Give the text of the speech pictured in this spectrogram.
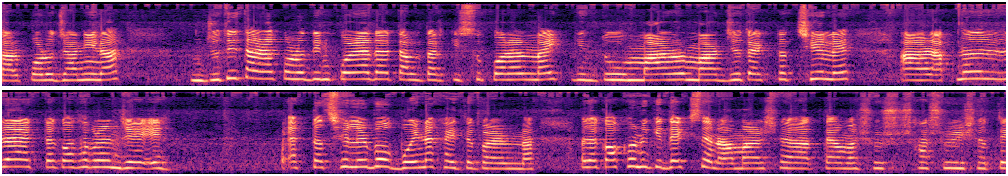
তারপরও জানি না। যদি তারা কোনো দিন করে দেয়, তাহলে তার কিছু করার নাই। কিন্তু মার মার যেহেতু একটা ছেলে, আর আপনারা একটা কথা বলেন যে একটা ছেলের বউ বই না খাইতে পারেন না। আচ্ছা কখনো কি দেখছেন আমার সাথে, আমার শ্বশুর শাশুড়ির সাথে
